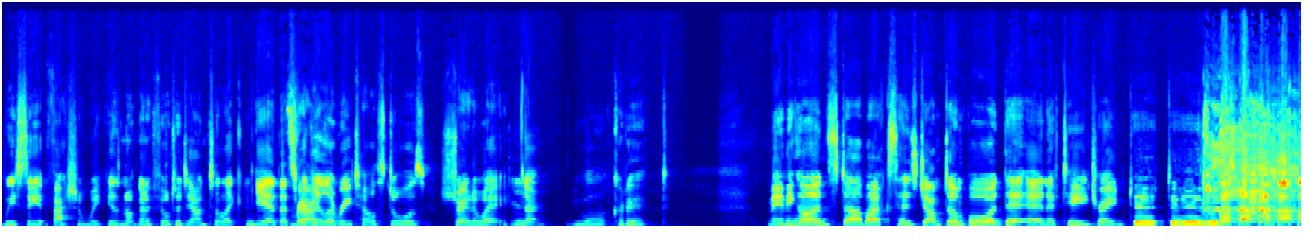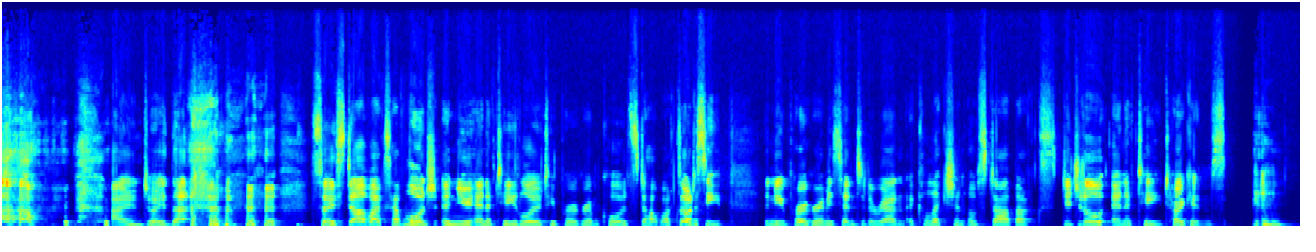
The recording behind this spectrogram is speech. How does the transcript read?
we see at Fashion Week is not going to filter down to like Yeah, that's regular retail stores straight away. No, you are correct. Moving on, Starbucks has jumped on board the NFT train. Toot, toot. I enjoyed that. so, Starbucks have launched a new NFT loyalty program called Starbucks Odyssey. The new program is centered around a collection of Starbucks digital NFT tokens.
